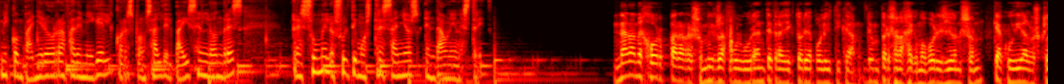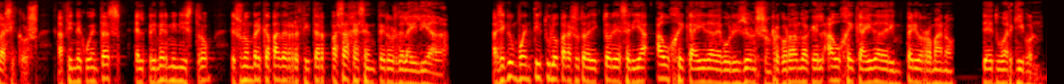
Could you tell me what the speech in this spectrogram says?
Mi compañero Rafa de Miguel, corresponsal del país en Londres, resume los últimos tres años en Downing Street. Nada mejor para resumir la fulgurante trayectoria política de un personaje como Boris Johnson que acudir a los clásicos. A fin de cuentas, el primer ministro es un hombre capaz de recitar pasajes enteros de la Iliada. Así que un buen título para su trayectoria sería Auge caída de Boris Johnson, recordando aquel auge y caída del Imperio Romano de Edward Gibbon.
